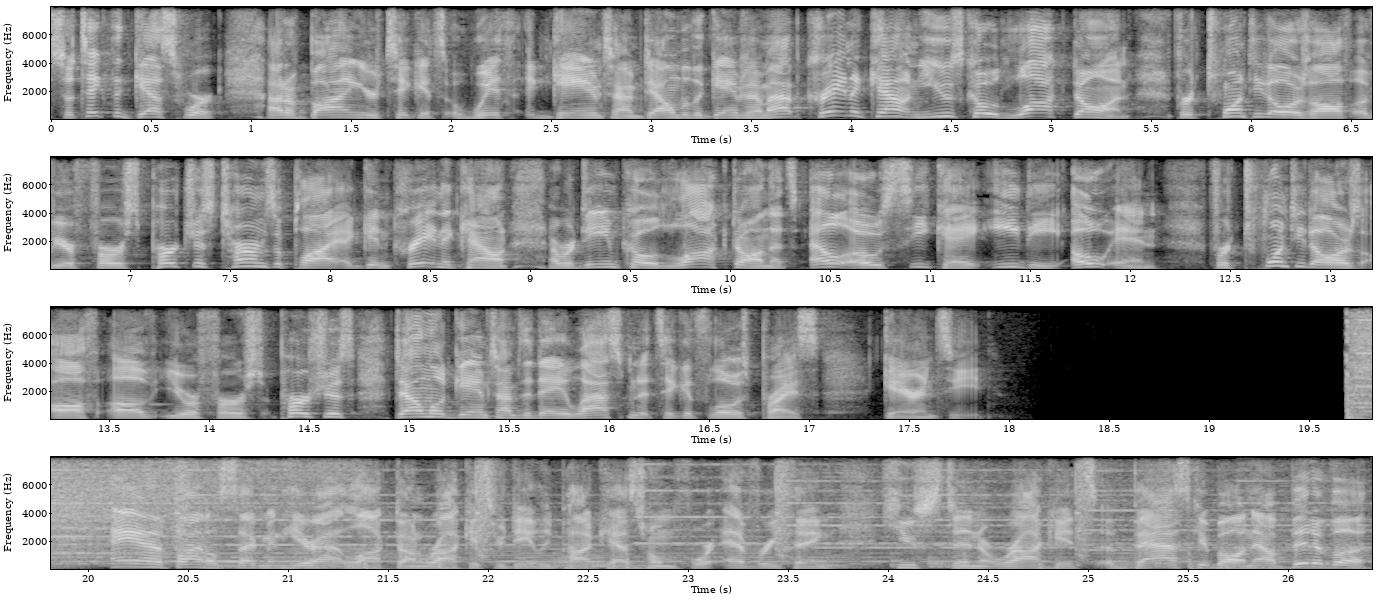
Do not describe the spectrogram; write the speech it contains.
So take the guesswork out of buying your tickets with Game Time. Download the Game Time app, create an account, and use code Locked On for twenty dollars off of your first purchase. Terms apply. Again, create an account and redeem code Locked On. That's L O C K E D O N for twenty dollars off of your first purchase. Download Game Time today. Last minute tickets, lowest price guaranteed. And final segment here at Locked On Rockets, your daily podcast home for everything Houston Rockets basketball. Now, a bit of a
